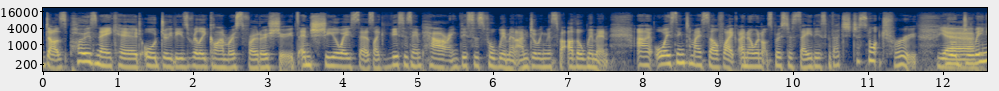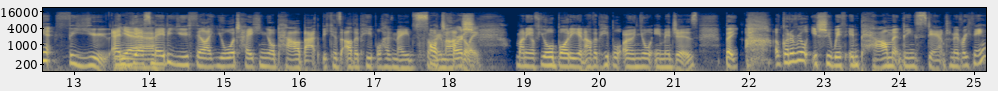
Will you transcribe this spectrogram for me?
does pose naked or do these really glamorous photo shoots. And she always says, like, this is empowering. This is for women. I'm doing this for other women. And I always think to myself, like, I know we're not supposed to say this, but that's just not true. Yeah. You're doing it for you. And Yeah. yes, maybe you feel like you're taking your power back because other people have made so Oh, much totally. Money off your body and other people own your images. But I've got a real issue with empowerment being stamped on everything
